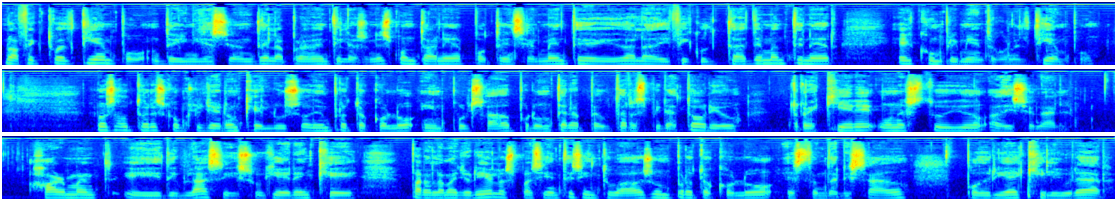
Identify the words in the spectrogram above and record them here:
no afectó el tiempo de iniciación de la prueba de ventilación espontánea, potencialmente debido a la dificultad de mantener el cumplimiento con el tiempo los autores concluyeron que el uso de un protocolo impulsado por un terapeuta respiratorio requiere un estudio adicional. Harman y Di Blasi sugieren que para la mayoría de los pacientes intubados un protocolo estandarizado podría equilibrar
